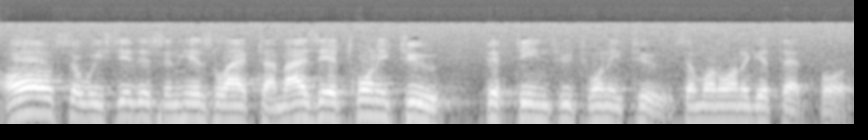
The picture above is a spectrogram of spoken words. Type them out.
also we see this in his lifetime. Isaiah 22, 15 through 22. Someone want to get that for us?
